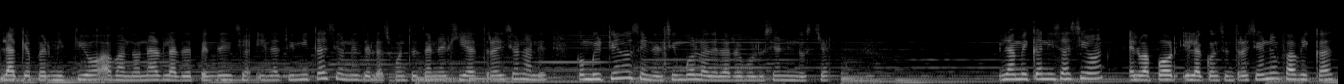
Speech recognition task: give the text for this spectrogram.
la que permitió abandonar la dependencia y las limitaciones de las fuentes de energía tradicionales, convirtiéndose en el símbolo de la revolución industrial. La mecanización, el vapor y la concentración en fábricas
